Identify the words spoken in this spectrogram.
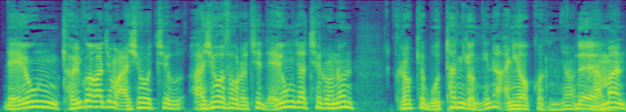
내용 결과가 좀 아쉬웠지 아쉬워서 그렇지 내용 자체로는 그렇게 못한 경기는 아니었거든요. 네. 다만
